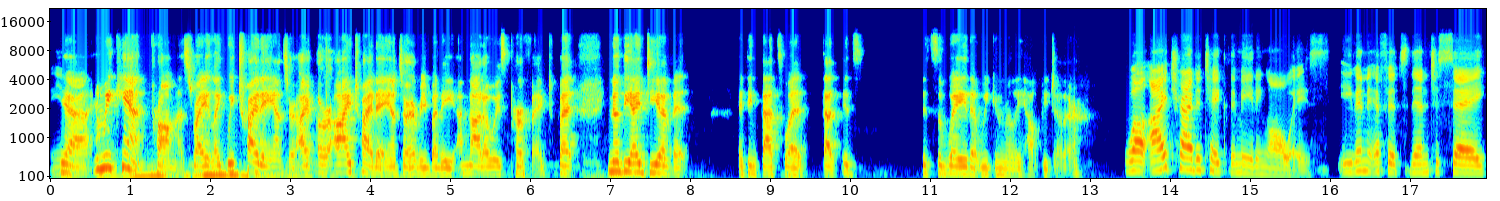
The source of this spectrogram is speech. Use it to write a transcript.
yeah know? and we can't promise right like we try to answer i or i try to answer everybody i'm not always perfect but you know the idea of it i think that's what that it's it's the way that we can really help each other well i try to take the meeting always even if it's then to say,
